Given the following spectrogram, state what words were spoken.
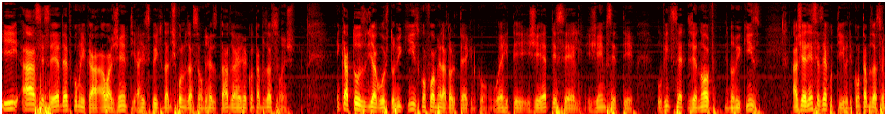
e a CCE deve comunicar ao agente a respeito da disponibilização de resultados das recontabilizações. Em 14 de agosto de 2015, conforme relatório técnico, o RTGETCL GMCT, o 2719 de 2015, a Gerência Executiva de Contabilização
